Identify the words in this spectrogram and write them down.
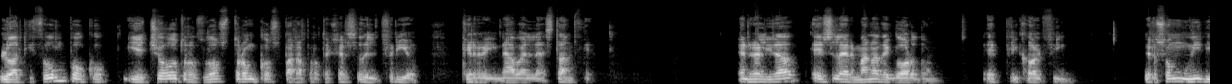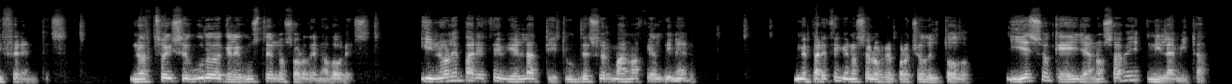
lo atizó un poco y echó otros dos troncos para protegerse del frío que reinaba en la estancia. En realidad es la hermana de Gordon, explicó al fin, pero son muy diferentes. No estoy seguro de que le gusten los ordenadores, y no le parece bien la actitud de su hermano hacia el dinero. Me parece que no se lo reprocho del todo, y eso que ella no sabe ni la mitad.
